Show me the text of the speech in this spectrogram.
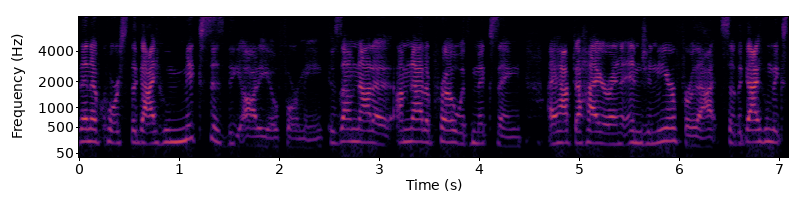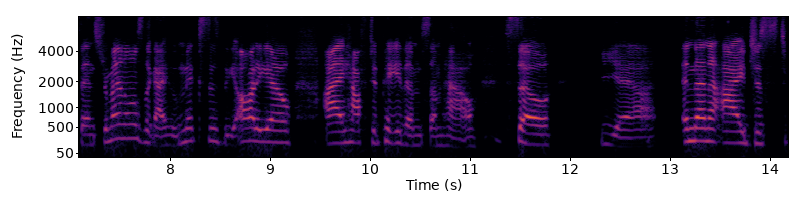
then of course the guy who mixes the audio for me because i'm not a i'm not a pro with mixing i have to hire an engineer for that so the guy who makes the instrumentals the guy who mixes the audio i have to pay them somehow so yeah and then i just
